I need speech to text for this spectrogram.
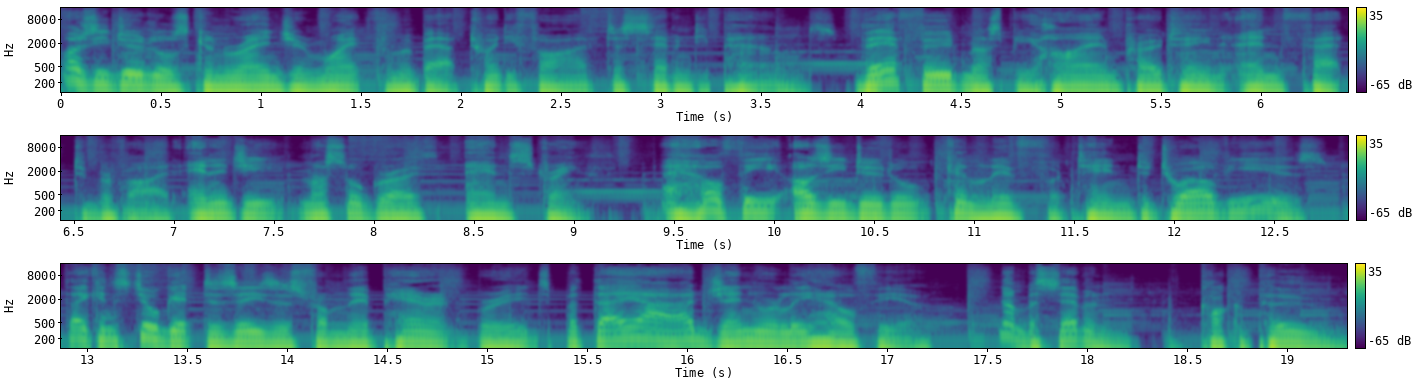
Aussie Doodles can range in weight from about 25 to 70 pounds. Their food must be high in protein and fat to provide energy, muscle growth, and strength. A healthy Aussie Doodle can live for 10 to 12 years. They can still get diseases from their parent breeds, but they are generally healthier. Number 7. Cockapoo.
